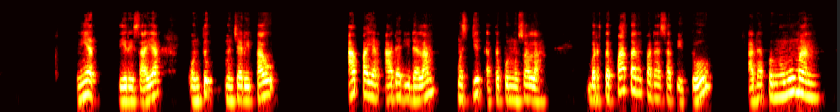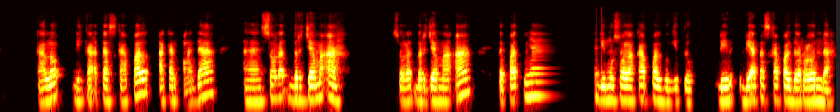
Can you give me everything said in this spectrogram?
niat diri saya untuk mencari tahu apa yang ada di dalam masjid ataupun musola. Bertepatan pada saat itu ada pengumuman. Kalau di atas kapal akan ada eh, sholat berjamaah sholat berjamaah tepatnya di musola kapal begitu di di atas kapal Dorolonda.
